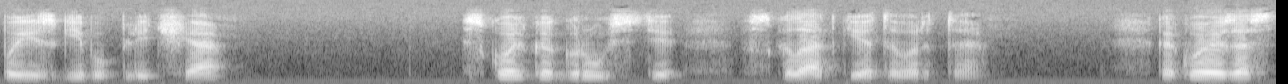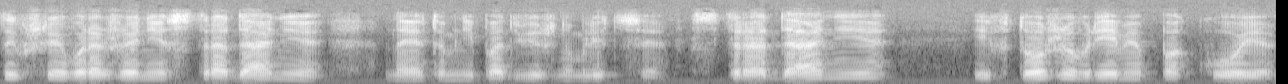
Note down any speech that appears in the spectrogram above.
по изгибу плеча. Сколько грусти в складке этого рта! Какое застывшее выражение страдания на этом неподвижном лице! Страдание и в то же время покоя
